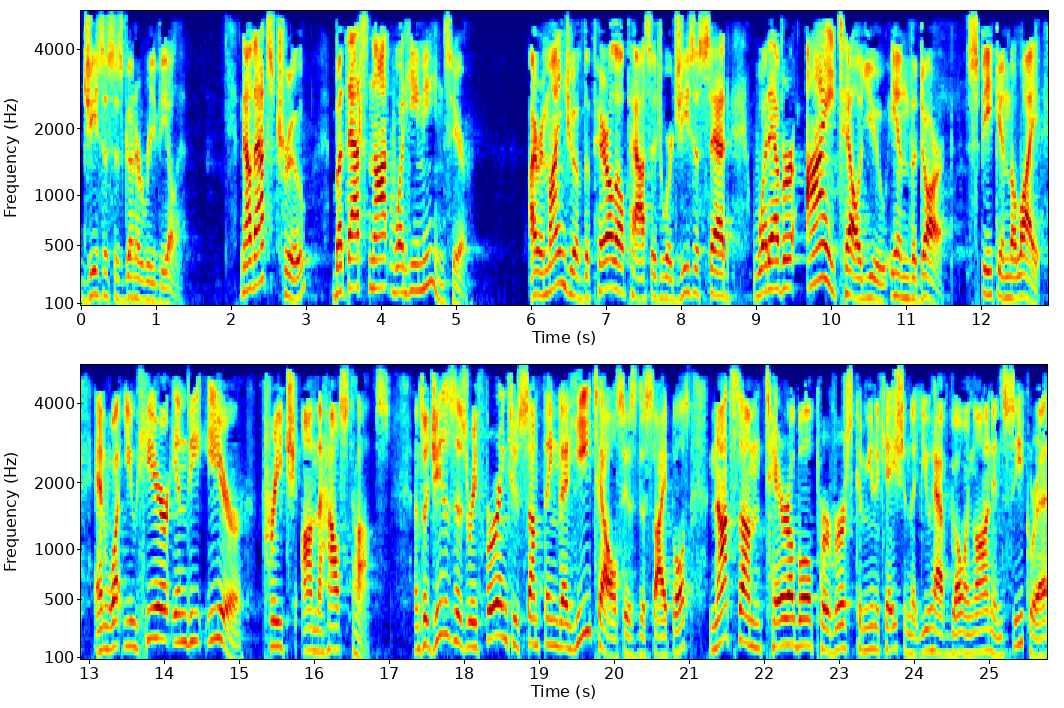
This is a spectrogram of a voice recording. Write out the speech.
Jesus is going to reveal it. Now that's true, but that's not what he means here. I remind you of the parallel passage where Jesus said, Whatever I tell you in the dark, speak in the light. And what you hear in the ear, preach on the housetops. And so Jesus is referring to something that he tells his disciples, not some terrible, perverse communication that you have going on in secret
